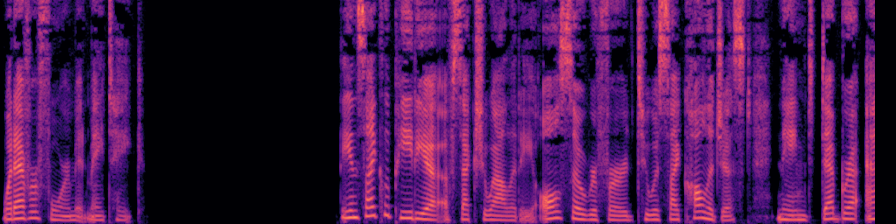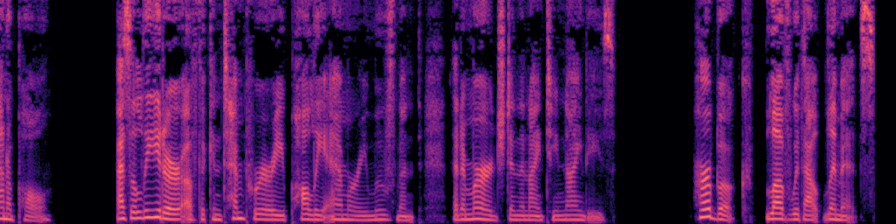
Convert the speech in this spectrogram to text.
whatever form it may take. The Encyclopedia of Sexuality also referred to a psychologist named Deborah Anapol as a leader of the contemporary polyamory movement that emerged in the 1990s. Her book, Love Without Limits,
